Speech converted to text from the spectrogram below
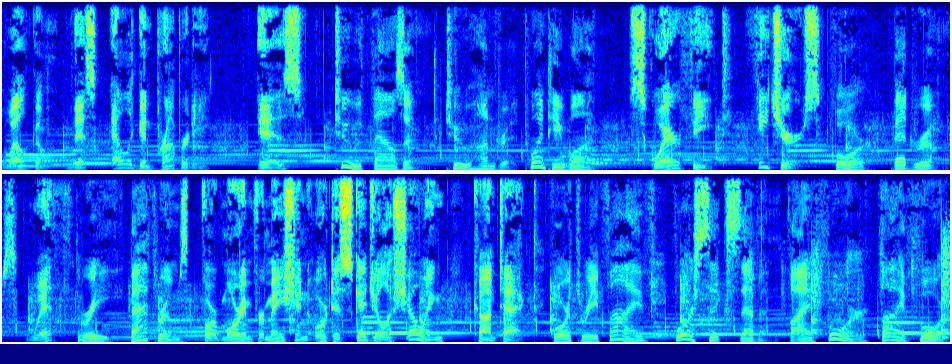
Welcome. This elegant property is 2,221. square feet. Features Four bedrooms, with. three bathrooms, For more information or to schedule a showing, contact 435 467 5454.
